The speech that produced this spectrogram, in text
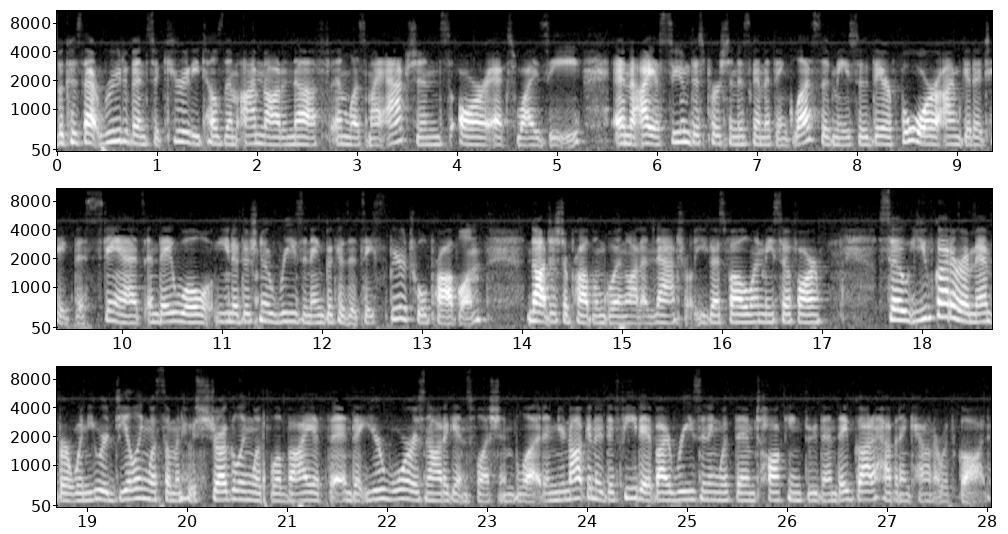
because that root of insecurity tells them I'm not enough unless my actions are XYZ. And I assume this person is going to think less of me, so therefore I'm going to take this stance. And they will, you know, there's no reasoning because it's a spiritual problem, not just a problem going on in natural. You guys following me so far? So you've got to remember when you are dealing with someone who is struggling with Leviathan that your war is not against flesh and blood, and you're not going to defeat it by reasoning with them, talking through them. They've got to have an encounter with God,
